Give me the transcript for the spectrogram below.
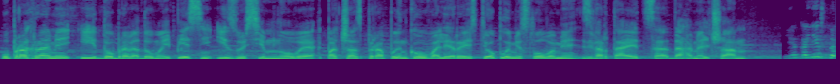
У праграме і добра вядомыя песні і зусім новыя. Падчас перапынкаў валерыя з цёплымі словамі звяртаецца да гамяльчан. Я, конечно,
